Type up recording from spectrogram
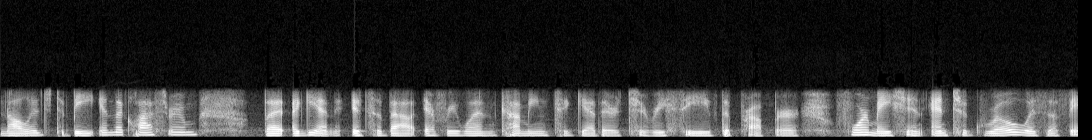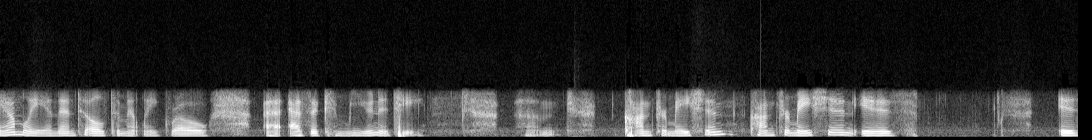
knowledge to be in the classroom. But again, it's about everyone coming together to receive the proper formation and to grow as a family and then to ultimately grow uh, as a community. Um, confirmation. Confirmation is is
